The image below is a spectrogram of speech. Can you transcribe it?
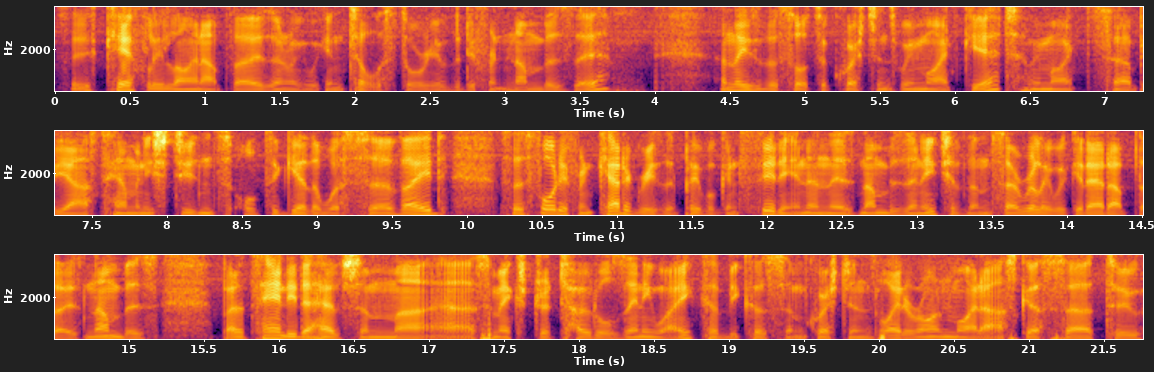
So just carefully line up those and we can tell the story of the different numbers there. And these are the sorts of questions we might get. We might uh, be asked how many students altogether were surveyed. So there's four different categories that people can fit in and there's numbers in each of them. So really we could add up those numbers. But it's handy to have some uh, uh, some extra totals anyway because some questions later on might ask us uh, to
